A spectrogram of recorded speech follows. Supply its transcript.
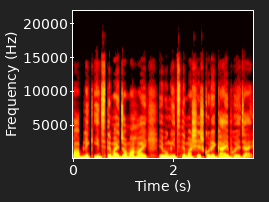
পাবলিক ইজতেমায় জমা হয় এবং ইজতেমা শেষ করে গায়েব হয়ে যায়।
